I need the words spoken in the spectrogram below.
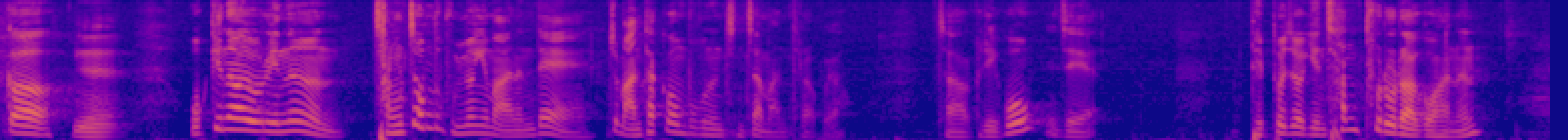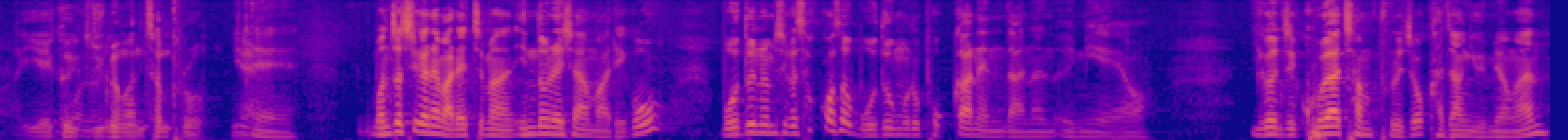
그러니까 예. 오키나와 요리는 장점도 분명히 많은데 좀 안타까운 부분은 진짜 많더라고요. 자 그리고 이제 대표적인 찬푸르라고 하는 예, 그 이거는- 유명한 참프로. 예. 예. 먼저 시간에 말했지만 인도네시아 말이고 모든 음식을 섞어서 모둠으로 볶아낸다는 의미예요. 이건 이제 고야 참푸르죠. 가장 유명한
